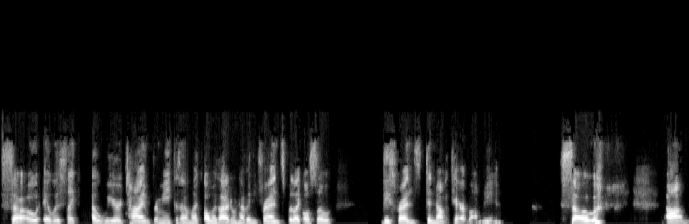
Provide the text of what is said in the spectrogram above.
So it was like a weird time for me because I'm like, oh my God, I don't have any friends. But like also, these friends did not care about me. So, um,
